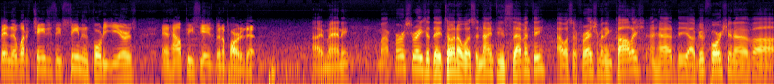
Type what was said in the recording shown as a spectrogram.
been, what changes he's seen in 40 years, and how PCA has been a part of that. Hi, Manny. My first race at Daytona was in 1970. I was a freshman in college. I had the uh, good fortune of uh,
